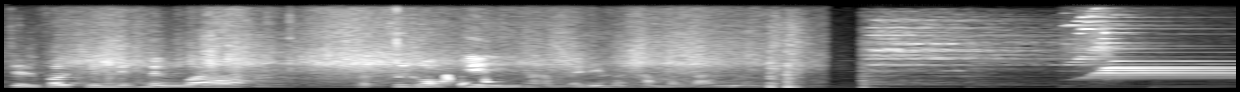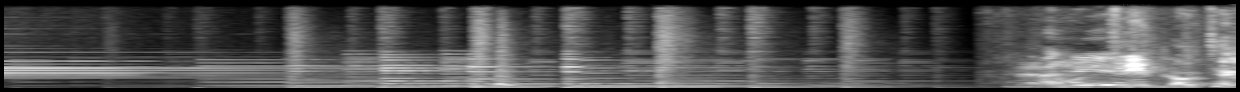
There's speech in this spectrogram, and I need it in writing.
เจนเฟอร์คิมนิดนึงว่าซื้อของกินค่ะ ไม่ได้มาทำอะไรเลย เราแจก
